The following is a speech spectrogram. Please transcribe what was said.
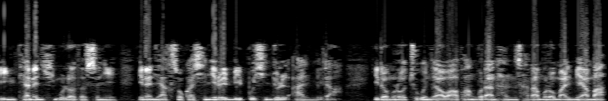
잉태하는 힘을 얻었으니 이는 약속하신 이를 미쁘신 줄 알미라. 이러므로 죽은 자와 방불한 한 사람으로 말미암아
